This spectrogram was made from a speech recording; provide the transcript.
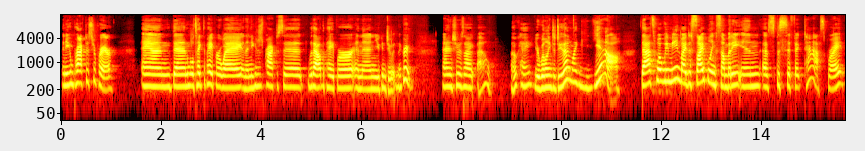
and you can practice your prayer and then we'll take the paper away and then you can just practice it without the paper and then you can do it in the group. And she was like, Oh, okay, you're willing to do that? I'm like, Yeah. That's what we mean by discipling somebody in a specific task, right?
